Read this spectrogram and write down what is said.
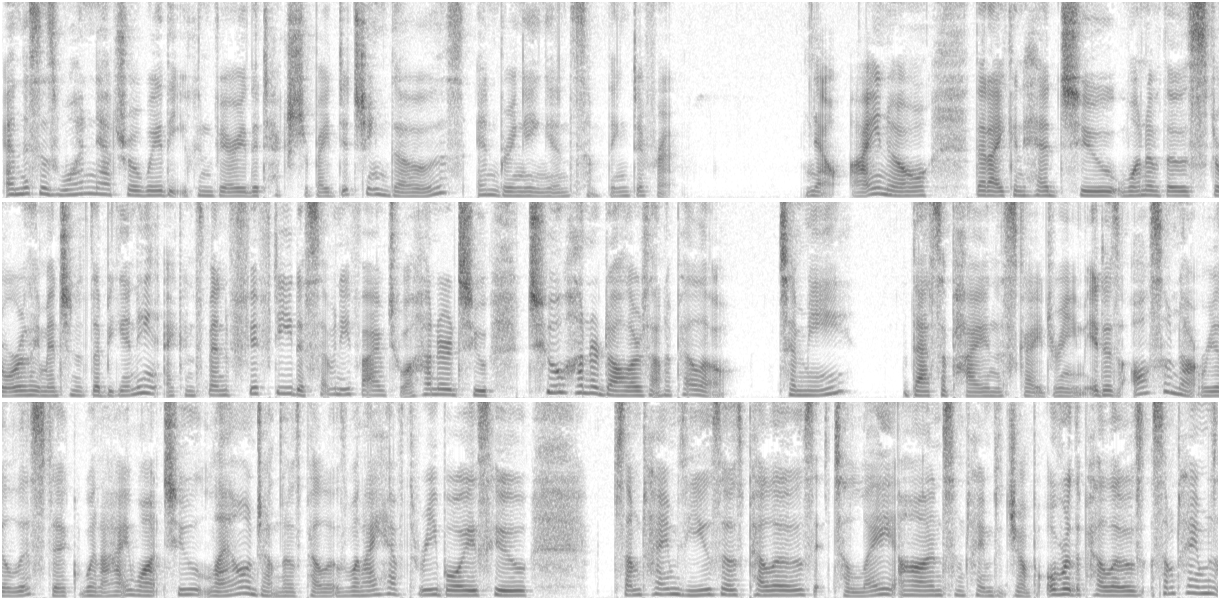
and this is one natural way that you can vary the texture by ditching those and bringing in something different. Now, I know that I can head to one of those stores I mentioned at the beginning. I can spend 50 to 75 to 100 to $200 on a pillow. To me, that's a pie in the sky dream. It is also not realistic when I want to lounge on those pillows. When I have three boys who sometimes use those pillows to lay on, sometimes jump over the pillows, sometimes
